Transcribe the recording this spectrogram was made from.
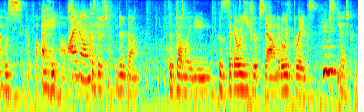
I was sick of pop. I hate popsicles. I know. Because they're they're dumb. It's a dumb way of eating because it's like it always drips down. It always breaks. Just eat ice cream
